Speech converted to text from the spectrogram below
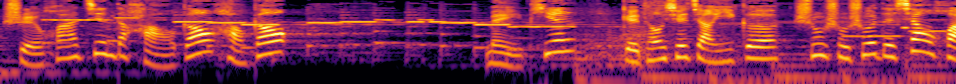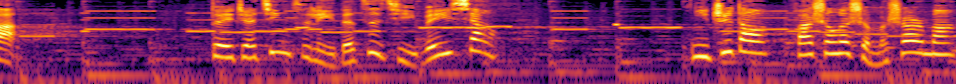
水花溅得好高好高。每天给同学讲一个叔叔说的笑话，对着镜子里的自己微笑。你知道发生了什么事儿吗？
